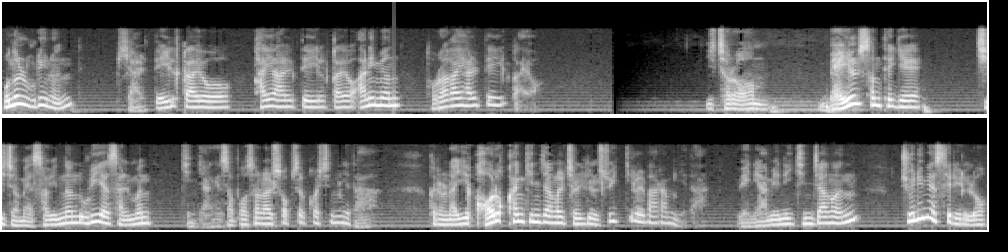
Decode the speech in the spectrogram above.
오늘 우리는 피할 때일까요? 가야 할 때일까요? 아니면 돌아가야 할 때일까요? 이처럼 매일 선택의 지점에 서 있는 우리의 삶은 긴장에서 벗어날 수 없을 것입니다. 그러나 이 거룩한 긴장을 즐길 수 있기를 바랍니다. 왜냐하면 이 긴장은 주님의 스릴로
